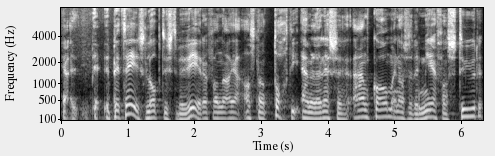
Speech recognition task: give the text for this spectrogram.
Ja, Petraeus loopt dus te beweren van, nou ja, als dan toch die MLRS'en aankomen en als we er meer van sturen,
